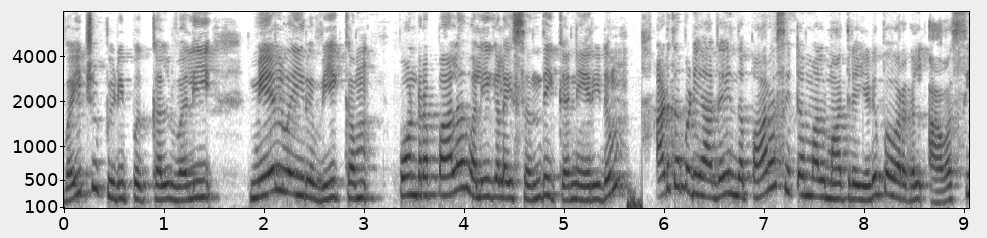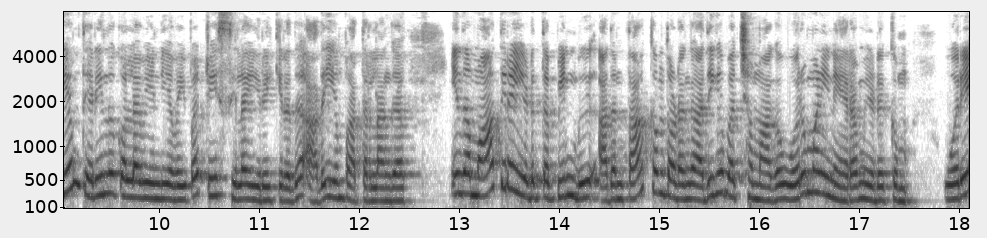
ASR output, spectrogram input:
வயிற்றுப்பிடிப்புகள் வலி மேல்வயிறு வீக்கம் போன்ற பல வழிகளை சந்திக்க நேரிடும். அடுத்தபடியாக இந்த பாராசிட்டமால் மாத்திரை எடுப்பவர்கள் அவசியம் தெரிந்து கொள்ள வேண்டியவை பற்றி சில இருக்கிறது அதையும் பார்த்துடலாங்க. இந்த மாத்திரை எடுத்த பின்பு அதன் தாக்கம் தொடங்க அதிகபட்சமாக ஒரு மணி நேரம் எடுக்கும். ஒரே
